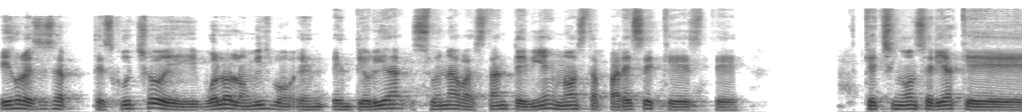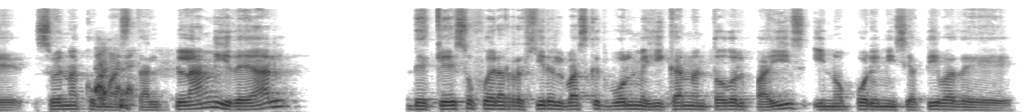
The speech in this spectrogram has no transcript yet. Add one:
Híjole, César, te escucho y vuelvo a lo mismo. En, en teoría suena bastante bien, ¿no? Hasta parece que este, qué chingón sería que suena como hasta el plan ideal de que eso fuera regir el básquetbol mexicano en todo el país y no por iniciativa de,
